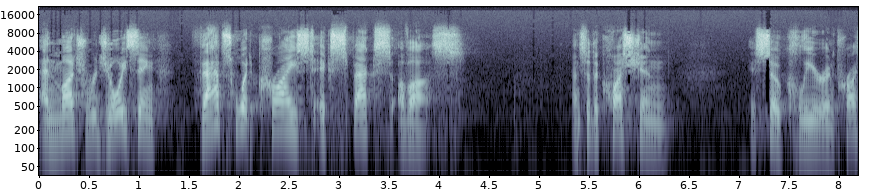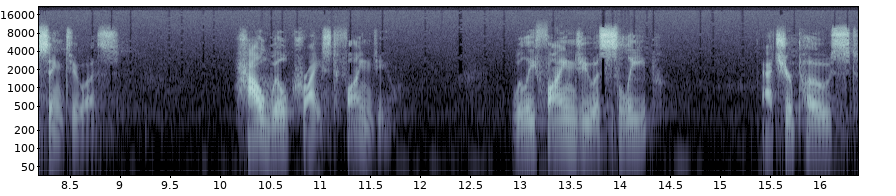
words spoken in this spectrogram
and much rejoicing, that's what Christ expects of us. And so the question is so clear and pressing to us How will Christ find you? Will he find you asleep, at your post,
